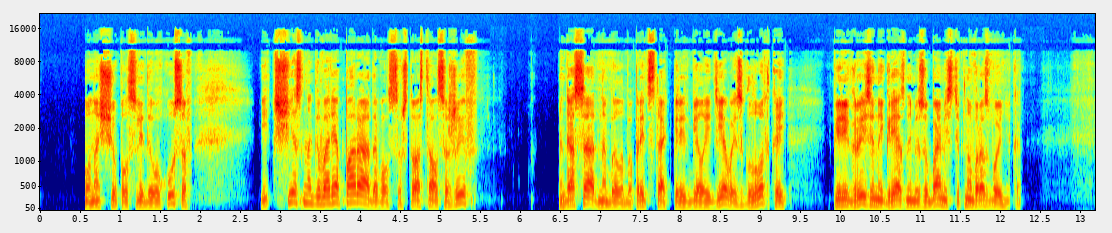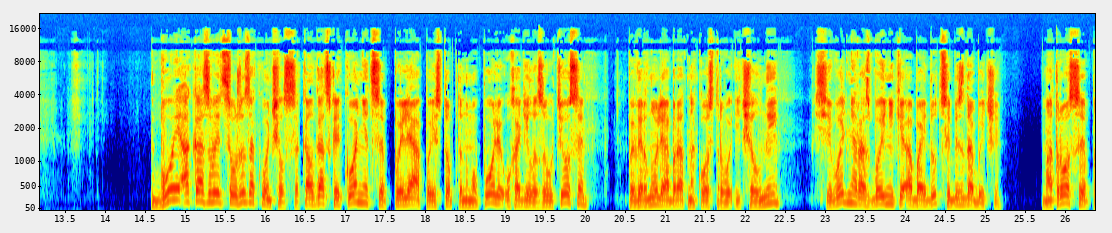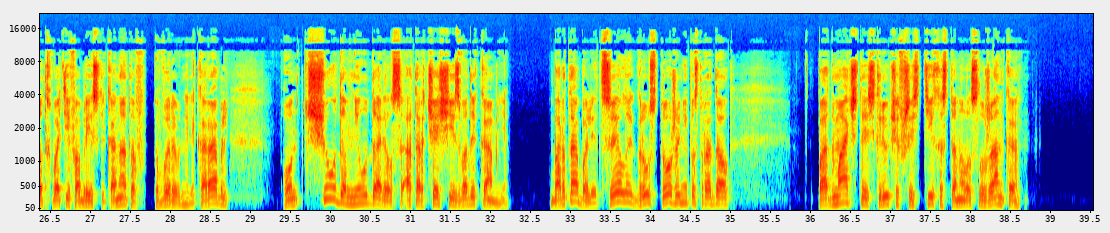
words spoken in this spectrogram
Он ощупал следы укусов и, честно говоря, порадовался, что остался жив. Досадно было бы предстать перед белой девой с глоткой — перегрызенный грязными зубами степного разбойника. Бой, оказывается, уже закончился. Колгатская конница, пыля по истоптанному полю, уходила за утесы, повернули обратно к острову и челны. Сегодня разбойники обойдутся без добычи. Матросы, подхватив обрезки канатов, выровняли корабль. Он чудом не ударился о торчащие из воды камни. Борта были целы, груз тоже не пострадал. Под мачтой, скрючившись, тихо стонала служанка,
